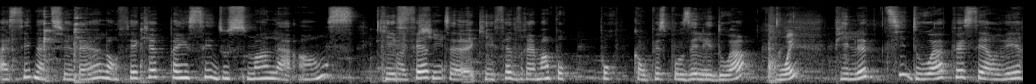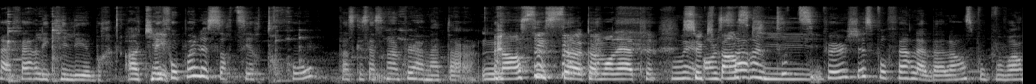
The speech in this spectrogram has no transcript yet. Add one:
assez naturel. On fait que pincer doucement la anse qui est faite euh, qui est faite vraiment pour pour qu'on puisse poser les doigts. Oui. Puis le petit doigt peut servir à faire l'équilibre. OK. Mais il faut pas le sortir trop parce que ça serait un peu amateur. Non, c'est ça, comme on est à ouais, ceux qui on pensent le un tout petit peu juste pour faire la balance pour pouvoir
